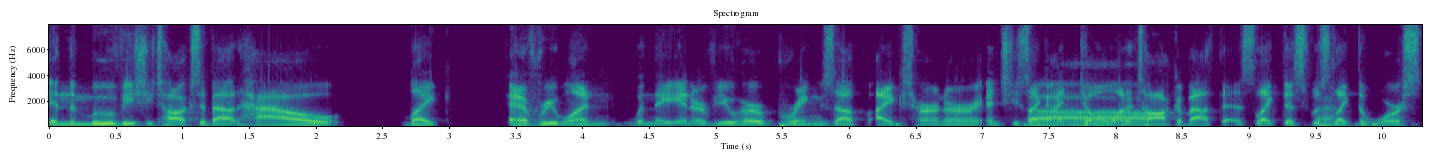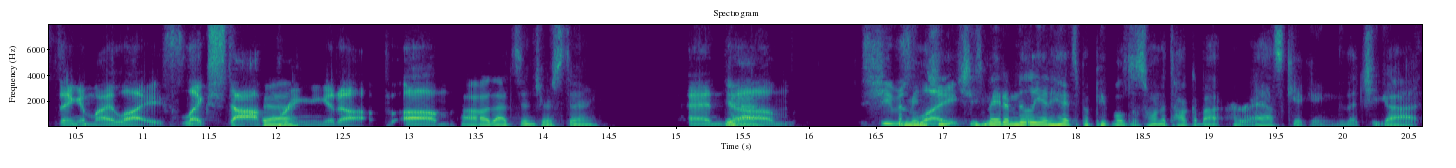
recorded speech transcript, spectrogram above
in the movie she talks about how like everyone when they interview her brings up Ike Turner, and she's like, I don't want Ah. to talk about this. Like this was Yeah. like the worst thing in my life. Like stop Yeah. bringing it up. Um, oh that's interesting and Yeah. um, she i was mean like, she, she's made a million hits but people just want to talk about her ass kicking that she got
